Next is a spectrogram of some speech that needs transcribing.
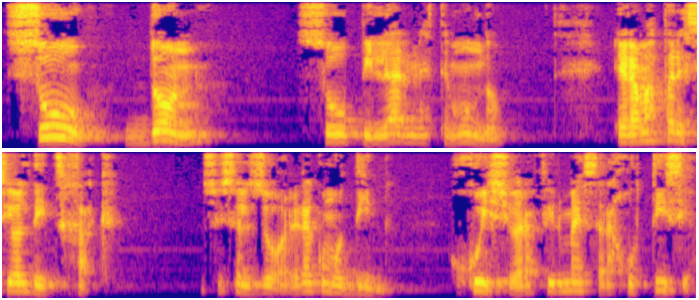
su don, su pilar en este mundo, era más parecido al de Itzhak eso dice el Zohar, era como din, juicio, era firmeza, era justicia.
